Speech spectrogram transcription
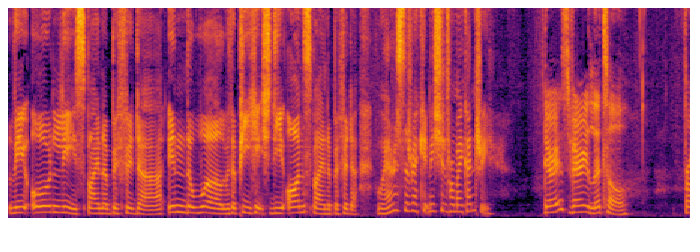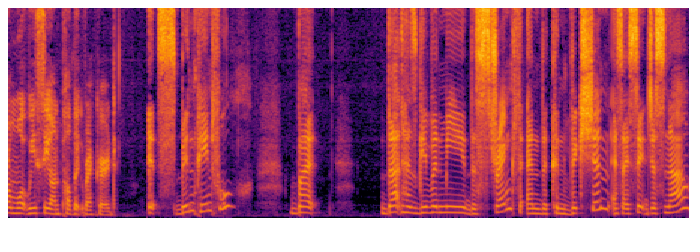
the only spina bifida in the world with a PhD on spina bifida. Where is the recognition from my country? There is very little from what we see on public record. It's been painful, but that has given me the strength and the conviction, as I said just now,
